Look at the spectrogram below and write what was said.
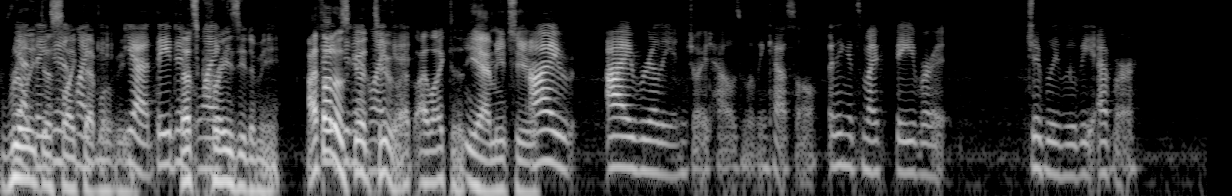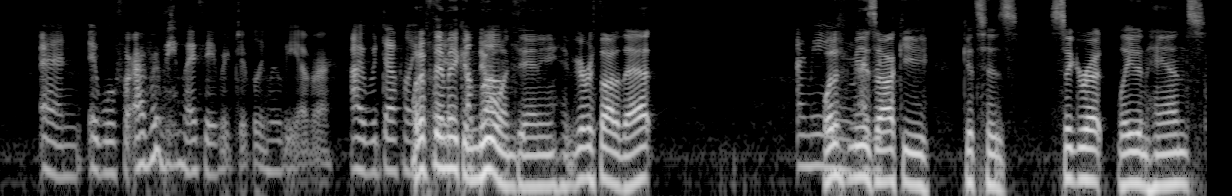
really yeah, dislike like that it. movie. Yeah, they didn't. that's like, crazy to me. I thought it was didn't good too. like it. I, I liked it. Yeah, me too. I I really enjoyed Howl's Moving Castle. I think it's my favorite Ghibli movie ever. And it will forever be my favorite Ghibli movie ever. I would definitely What if they put it make a new one, Danny? Have you ever thought of that? I mean, What if I would- Miyazaki gets his cigarette laden hands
